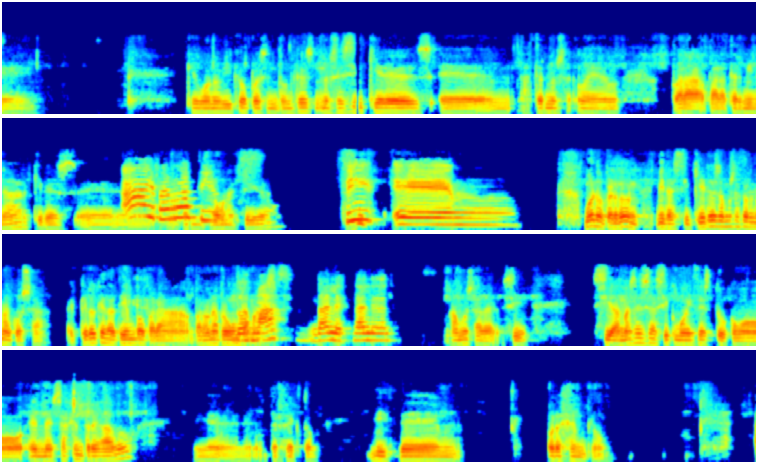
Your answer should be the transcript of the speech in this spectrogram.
Qué bueno, Vico. Pues entonces, no sé si quieres eh, hacernos, eh, para, para, terminar, ¿quieres... Eh, ¡Ay, rápido! ¿Alguna actividad? Sí. Bueno, perdón. Mira, si quieres, vamos a hacer una cosa. Creo que da tiempo para, para una pregunta ¿Dos más. Dale, dale, dale. Vamos a ver, sí. Si además es así como dices tú, como el mensaje entregado, perfecto. Dice, por ejemplo,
